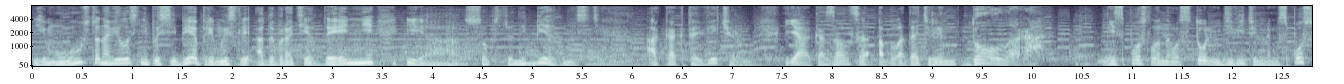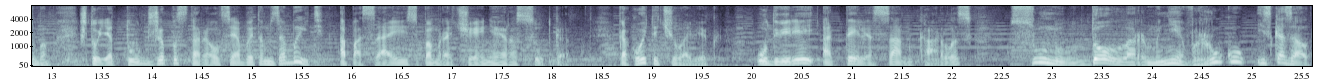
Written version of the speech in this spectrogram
ему становилось не по себе при мысли о доброте Денни и о собственной бедности. А как-то вечером я оказался обладателем доллара, неспосланного столь удивительным способом, что я тут же постарался об этом забыть, опасаясь помрачения рассудка. Какой-то человек у дверей отеля «Сан-Карлос» сунул доллар мне в руку и сказал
